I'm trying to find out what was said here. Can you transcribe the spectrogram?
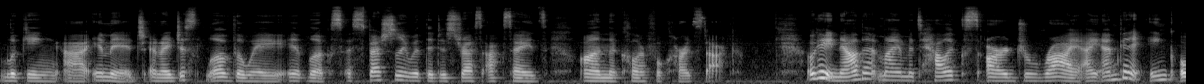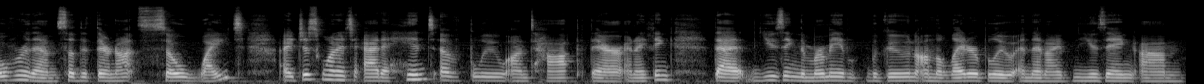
looking uh, image. And I just love the way it looks, especially with the Distress Oxides on the colorful cardstock. Okay, now that my metallics are dry, I am going to ink over them so that they're not so white. I just wanted to add a hint of blue on top there, and I think that using the Mermaid Lagoon on the lighter blue, and then I'm using um,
